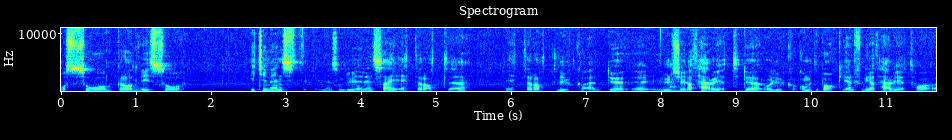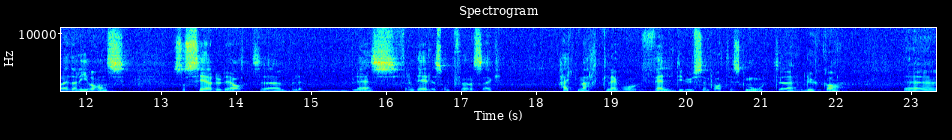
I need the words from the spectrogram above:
Og så gradvis så Ikke minst, som du Elin sier, etter at, uh, etter at død, uh, unnskyld, at Harriet dør og Luca kommer tilbake igjen fordi at Harriet har redda livet hans, så ser du det at uh, Blaise fremdeles oppfører seg helt merkelig og veldig usympatisk mot uh, Luca eh,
